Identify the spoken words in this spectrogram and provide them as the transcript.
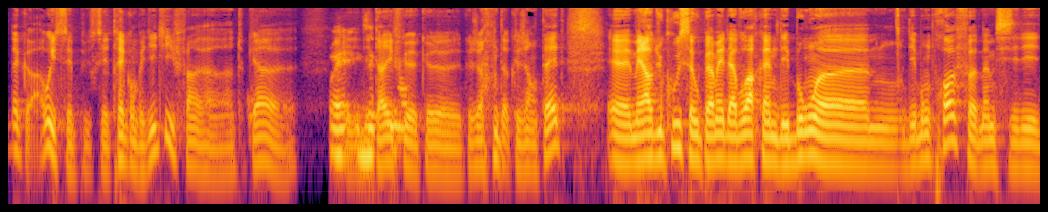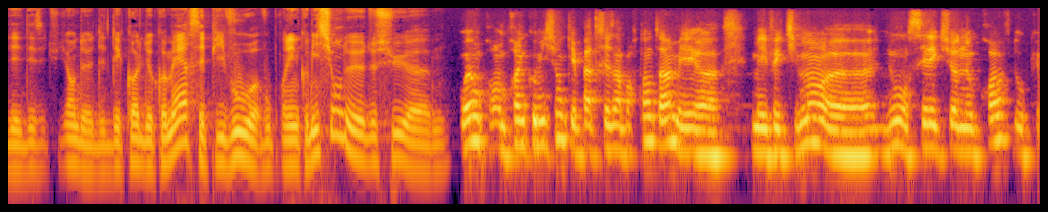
D'accord. Ah oui, c'est très compétitif, hein, en tout cas. Euh, ouais, des tarifs que, que, que j'ai en tête. Euh, mais alors du coup, ça vous permet d'avoir quand même des bons, euh, des bons profs, même si c'est des, des, des, étudiants d'école de, de, commerce. Et puis vous, vous prenez une commission de, dessus. Euh... Oui, on prend, on prend, une commission qui est pas très importante, hein, mais, mais effectivement, nous on sélectionne nos profs, donc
